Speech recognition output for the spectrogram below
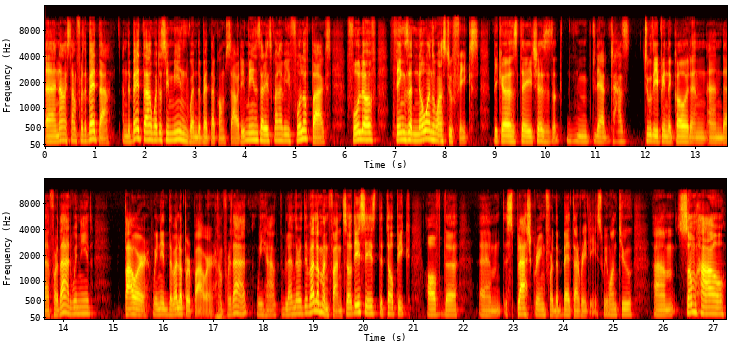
uh, now it's time for the beta. And the beta, what does it mean when the beta comes out? It means that it's going to be full of bugs, full of things that no one wants to fix because they just mm, that has too deep in the code. And, and uh, for that, we need power. We need developer power. And for that, we have the Blender Development Fund. So this is the topic of the, um, the splash screen for the beta release. We want to um, somehow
